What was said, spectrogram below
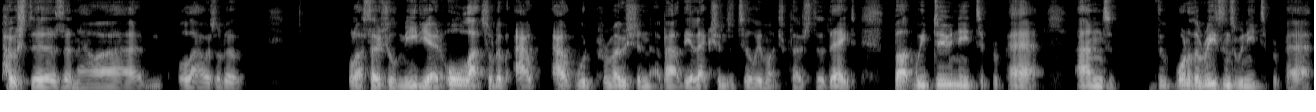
posters and our, all our sort of all our social media and all that sort of out, outward promotion about the elections until we're much closer to the date. But we do need to prepare. And the, one of the reasons we need to prepare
